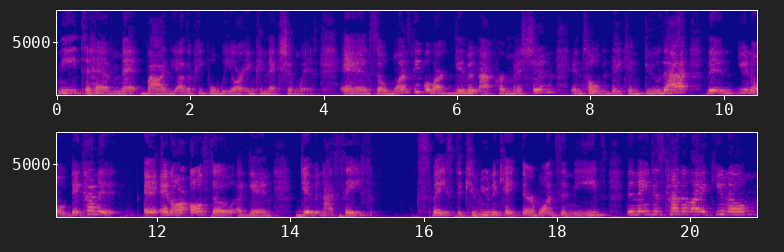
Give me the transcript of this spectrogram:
need to have met by the other people we are in connection with. And so once people are given that permission and told that they can do that, then, you know, they kind of and, are also again given that safe space to communicate their wants and needs, then they just kind of like, you know,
